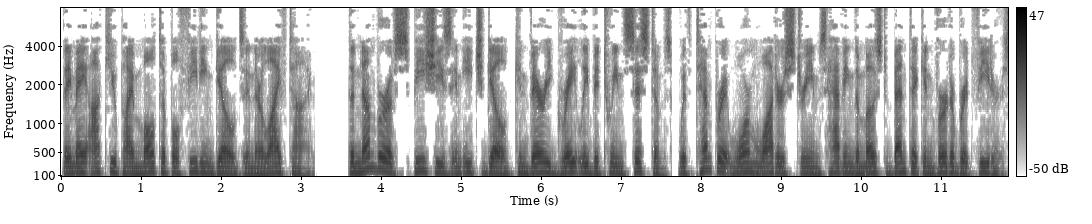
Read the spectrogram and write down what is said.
they may occupy multiple feeding guilds in their lifetime. The number of species in each guild can vary greatly between systems, with temperate warm water streams having the most benthic invertebrate feeders,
